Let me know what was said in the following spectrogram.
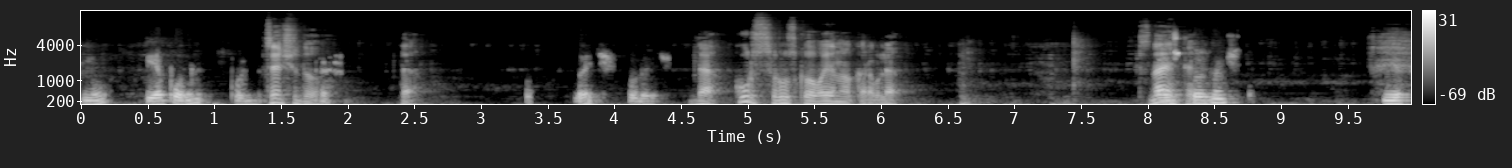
Ну, я понял, понял. Це чудово. Хорошо. Да. Удачи, удачи. Да. Курс русского воєнного корабля. Знаєте? Что значит? Нет.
